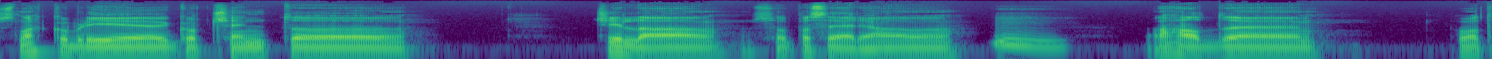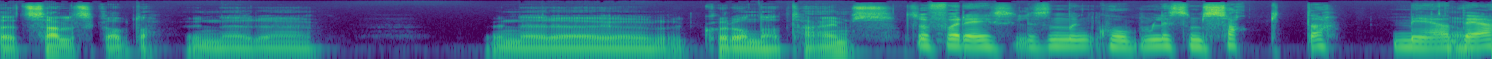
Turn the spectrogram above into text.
snakke og bli godt kjent og chilla, så på serier og, mm. og hadde på en måte et selskap da, under, under korona eh, times. Så forelskelsen den kom liksom sakte med ja. det?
